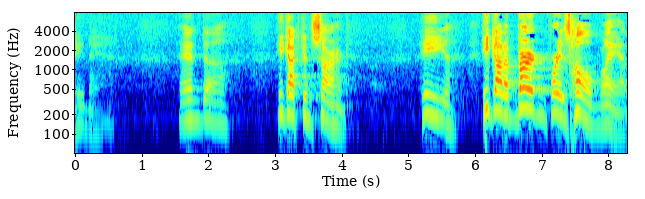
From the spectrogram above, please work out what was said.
Amen. And uh, he got concerned he, he got a burden for his homeland.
